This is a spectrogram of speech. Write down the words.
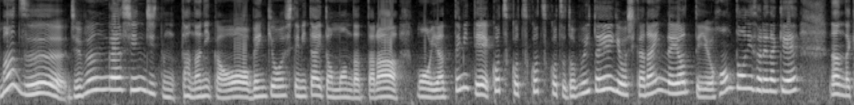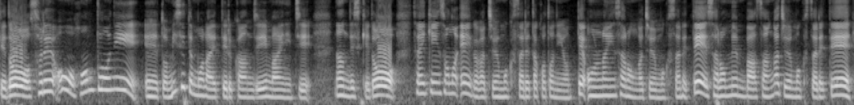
まず自分が信じた何かを勉強してみたいと思うんだったらもうやってみてコツコツコツコツドブ板営業しかないんだよっていう本当にそれだけなんだけどそれを本当に、えーと、見せてもらえてる感じ毎日なんですけど最近その映画が注目されたことによってオンラインサロンが注目されてサロンメンバーさんが注目されて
